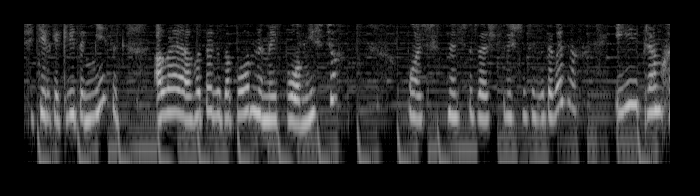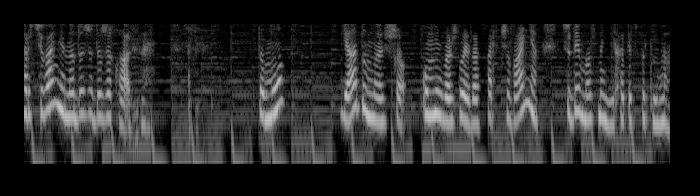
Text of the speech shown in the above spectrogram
ще тільки квітень місяць, але готель заповнений повністю. Ось, навіть сподіваюся, що трішки буде видно. І прям харчування ну дуже-дуже класне. Тому я думаю, що кому важливе харчування, сюди можна їхати спокійно.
